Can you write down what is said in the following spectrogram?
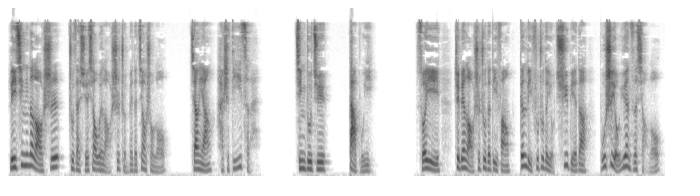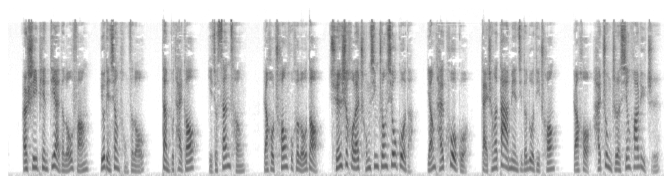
李青宁的老师住在学校为老师准备的教授楼，江阳还是第一次来。京都居大不易，所以这边老师住的地方跟李父住的有区别的，不是有院子的小楼，而是一片低矮的楼房，有点像筒子楼，但不太高，也就三层。然后窗户和楼道全是后来重新装修过的，阳台扩过，改成了大面积的落地窗，然后还种植了鲜花绿植，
